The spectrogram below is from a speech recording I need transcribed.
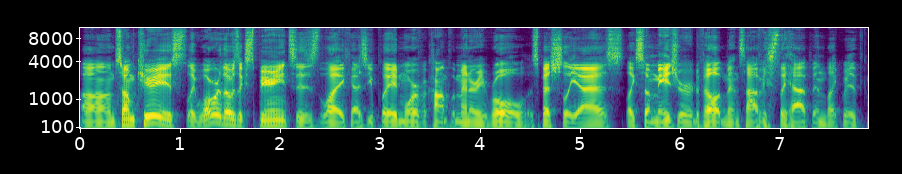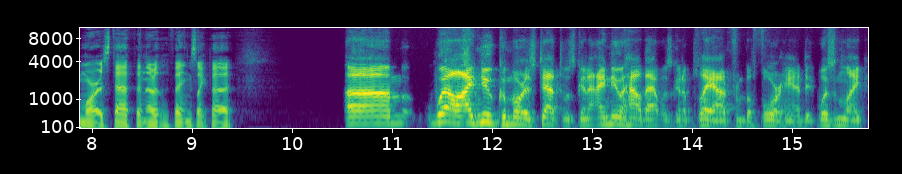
Um, so I'm curious, like, what were those experiences like as you played more of a complementary role, especially as like some major developments obviously happened, like with Gamora's death and other things like that. Um, well, I knew Gamora's death was gonna. I knew how that was gonna play out from beforehand. It wasn't like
